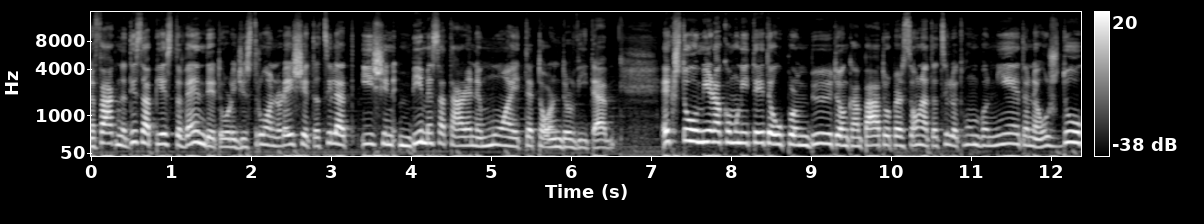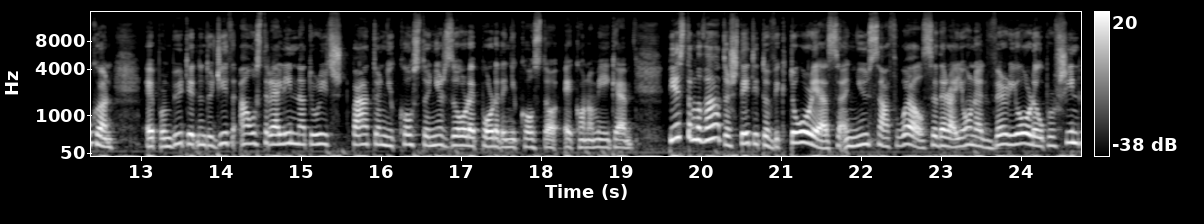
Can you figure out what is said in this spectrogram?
Në fakt, në disa pjesë të vendit u regjistruan rreshje të cilat ishin mbi mesataren e muajit tetor ndër vite. E kështu mira komunitete u përmbytën, kanë patur persona të cilët humbën jetën e u zhdukën. E përmbytjet në të gjithë Australinë natyrisht patën një kosto njerëzore, por edhe një kosto ekonomike. Pjesë të mëdha të shtetit të Victorias, New South Wales dhe rajonet veriore u përfshin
